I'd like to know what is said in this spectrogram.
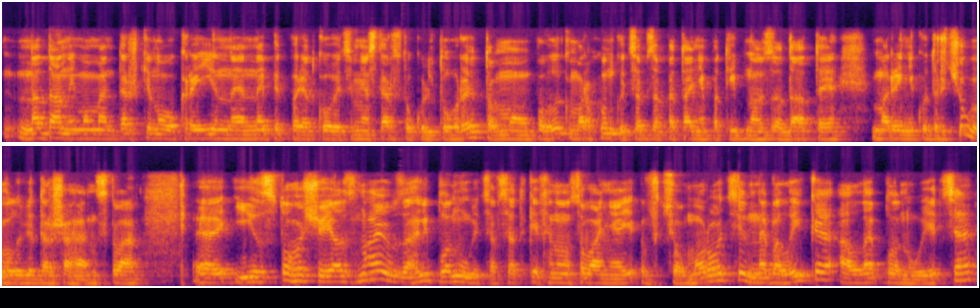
на даний момент Держкіно України не підпорядковується Міністерству культури, тому по великому рахунку це б запитання потрібно задати Марині Кудричук, голові Держагентства. Е, І з того, що я знаю, взагалі планується все таки фінансування в цьому році, невелике, але планується.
